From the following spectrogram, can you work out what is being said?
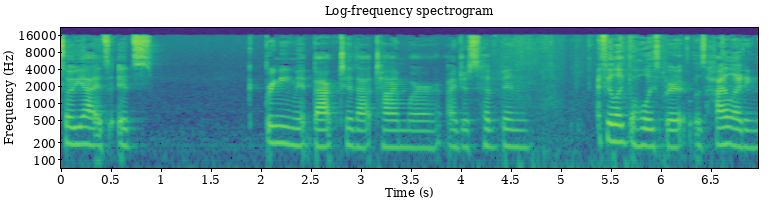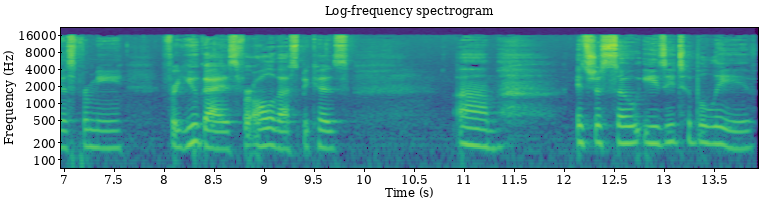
so yeah, it's it's bringing it back to that time where I just have been I feel like the Holy Spirit was highlighting this for me, for you guys, for all of us, because um, it's just so easy to believe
